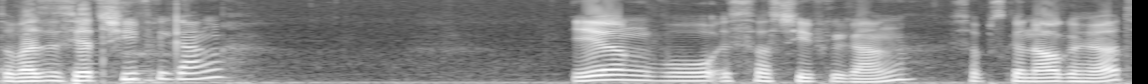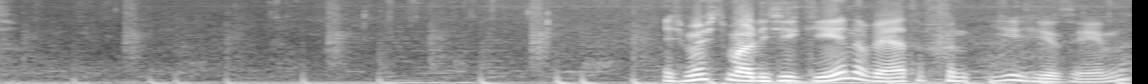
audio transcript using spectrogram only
So, was ist jetzt schiefgegangen? Irgendwo ist was schiefgegangen. Ich habe es genau gehört. Ich möchte mal die Hygienewerte von ihr hier sehen.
